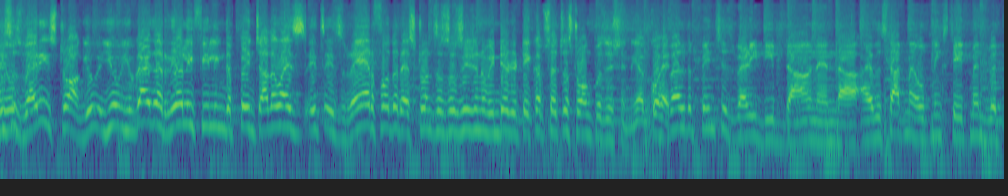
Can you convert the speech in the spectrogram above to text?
this is very strong. You, you, you guys are really feeling the pinch. Otherwise, it's, it's rare for the Restaurants Association of India to take up such a strong position. Yeah, go ahead. Well, the pinch is very deep down, and uh, I will start my opening statement with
